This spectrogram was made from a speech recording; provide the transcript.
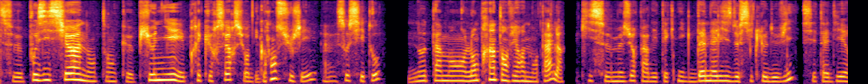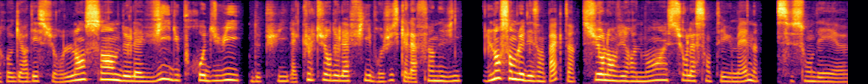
se positionne en tant que pionnier et précurseur sur des grands sujets euh, sociétaux, notamment l'empreinte environnementale, qui se mesure par des techniques d'analyse de cycle de vie, c'est-à-dire regarder sur l'ensemble de la vie du produit, depuis la culture de la fibre jusqu'à la fin de vie, l'ensemble des impacts sur l'environnement, sur la santé humaine. Ce sont des euh,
